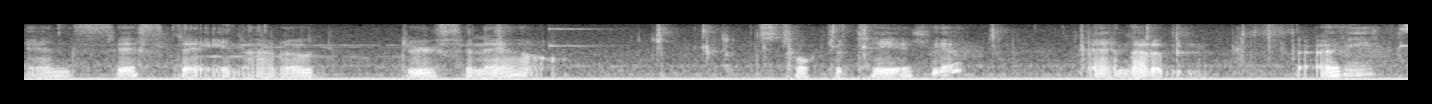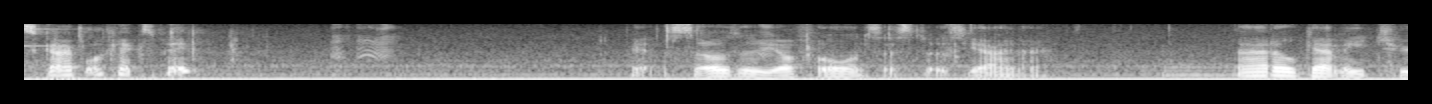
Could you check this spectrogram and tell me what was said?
and 15. That'll do for now. Let's talk to Tia here. And that'll be 30 Skyblock XP. Yeah, the souls of your fallen sisters. Yeah, I know. That'll get me to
